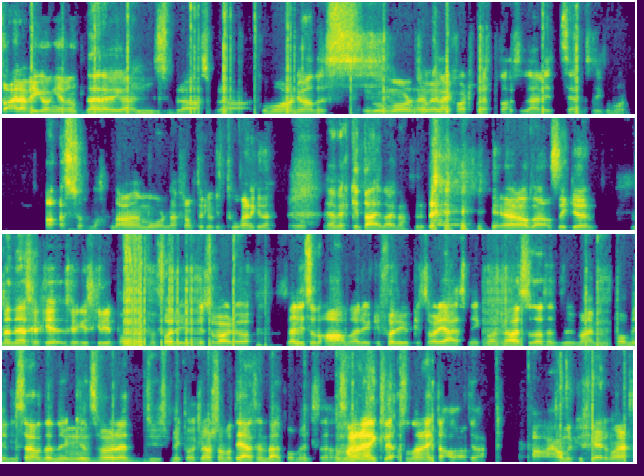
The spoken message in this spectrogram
Der er vi i gang, Even. Der er vi i gang. Så bra, så bra. God morgen, Johannes. God morgen. Klokken Eller, er kvart på ett, da, så det er litt sent å si god morgen. ah, søndag. Da da er morgenen er fram til klokken to, er det ikke det? Jo. Jeg vekket deg i dag, da. ja, det er altså ikke Men jeg skal ikke, skal ikke skryte på meg, for forrige uke så var det jo Det er litt sånn annenhver uke. Forrige uke så var det jeg som ikke var klar, så da sendte du meg en påminnelse. Og denne uken Mm. så var det du som ikke var klar, så da måtte jeg sende deg påminnelse. Og sånn har det egentlig, sånn har det egentlig alltid vært. Ja, Jeg har jo ikke ferie nå, jeg.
